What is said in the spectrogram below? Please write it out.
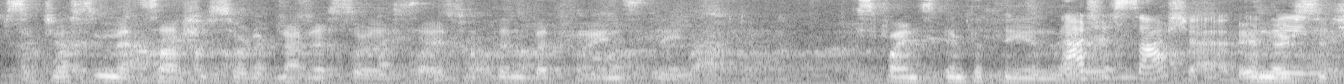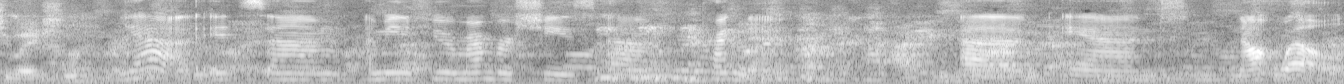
suggesting that Sasha sort of not necessarily sides with them, but finds the finds empathy in their, Not just Sasha. in I their mean, situation? Yeah, it's. Um, I mean, if you remember, she's um, pregnant um, and not well.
